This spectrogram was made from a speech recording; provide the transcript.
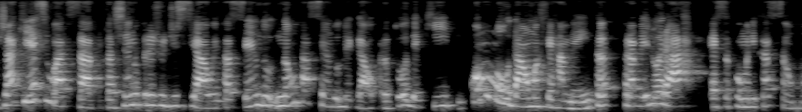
Já que esse WhatsApp está sendo prejudicial e tá sendo, não está sendo legal para toda a equipe, como moldar uma ferramenta para melhorar essa comunicação?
